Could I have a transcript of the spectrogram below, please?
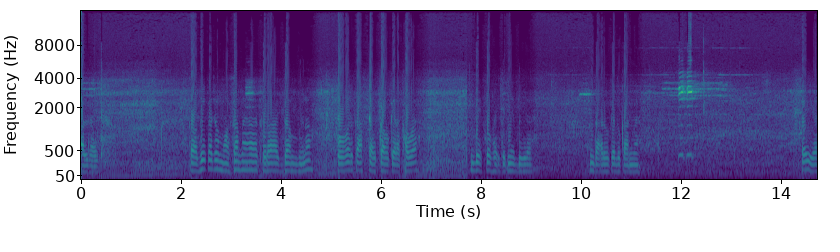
all right तो अभी का जो मौसम है, थोड़ा एकदम यू नो ओवरकास्ट टाइप का होके रखा हुआ है। देखो भाई कितनी भीड़ है, दारू के दुकान में। सही है।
